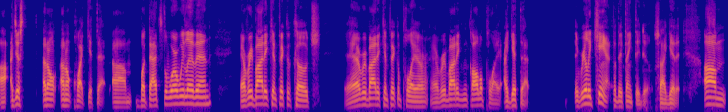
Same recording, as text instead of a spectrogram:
Uh, I just I don't I don't quite get that. Um, but that's the world we live in. Everybody can pick a coach. Everybody can pick a player. Everybody can call a play. I get that. They really can't, but they think they do. So I get it. Um,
